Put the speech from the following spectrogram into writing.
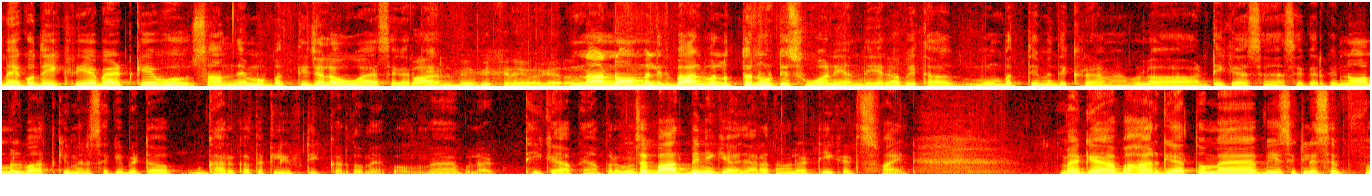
मेरे को देख रही है बैठ के वो सामने मोमबत्ती जला हुआ है ऐसे करके। बाल भी बिखरे वगैरह। ना नॉर्मली बाल वाल उतना नोटिस हुआ नहीं अंधेरा भी था। मोमबत्ती में दिख रहा है मैं बोला आंटी कैसे हैं? ऐसे करके। नॉर्मल बात की मेरे से कि बेटा घर का तकलीफ़ ठीक कर दो मेरे को। मैं बोला ठीक है आप यहाँ पर उनसे बात भी नहीं किया जा रहा था। बोला ठीक है इट्स फाइन मैं गया बाहर गया तो मैं बेसिकली सिर्फ़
